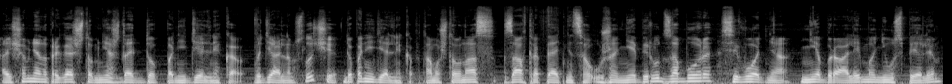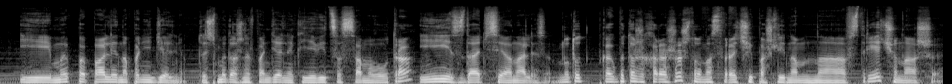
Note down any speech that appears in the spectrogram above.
А еще меня напрягает, что мне ждать до понедельника. В идеальном случае до понедельника, потому что у нас завтра пятница уже не берут заборы. Сегодня не брали, мы не успели и мы попали на понедельник. То есть мы должны в понедельник явиться с самого утра и сдать все анализы. Но тут как бы тоже хорошо, что у нас врачи пошли нам на встречу наши,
